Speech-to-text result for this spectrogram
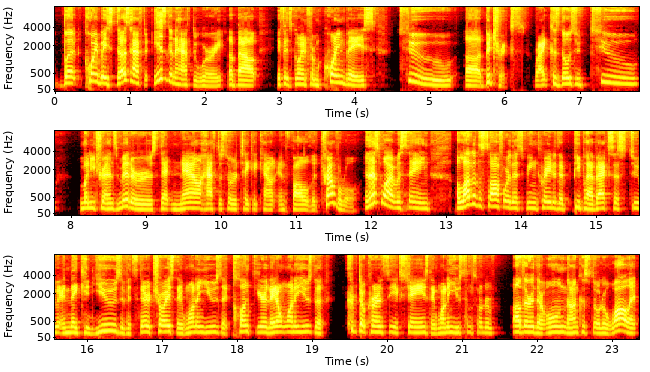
But Coinbase does have to is going to have to worry about if it's going from Coinbase to uh, Bittrex, right? Because those are two money transmitters that now have to sort of take account and follow the travel rule. And that's why I was saying a lot of the software that's being created that people have access to and they can use if it's their choice, they want to use a clunkier, they don't want to use the cryptocurrency exchange, they want to use some sort of other, their own non custodial wallet,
